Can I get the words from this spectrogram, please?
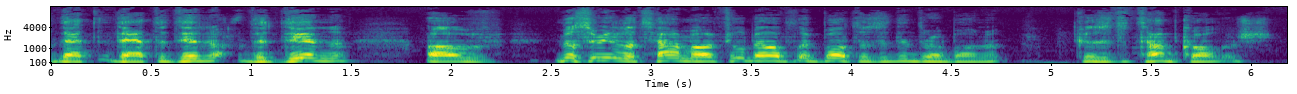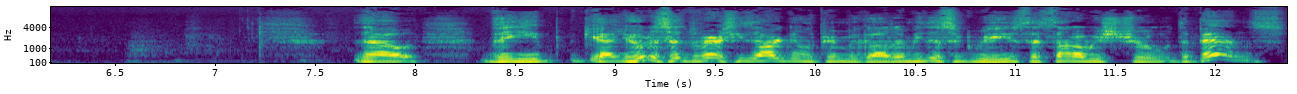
that that the din the din of milsamin latama flibot is a din drabana because it's a Tom kolish. Now the yeah, Yehuda says the he's arguing with Pri Megadim. He disagrees. That's not always true. It depends.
